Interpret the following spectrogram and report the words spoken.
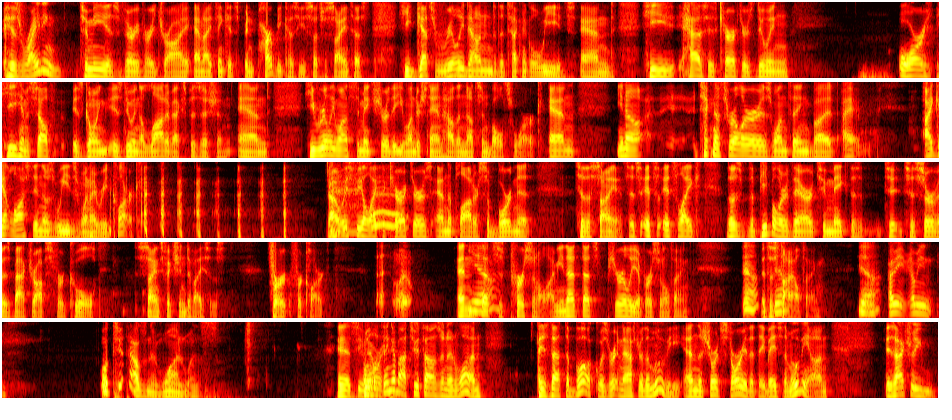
his writing to me is very very dry and i think it's in part because he's such a scientist he gets really down into the technical weeds and he has his characters doing or he himself is going is doing a lot of exposition and he really wants to make sure that you understand how the nuts and bolts work. And you know, techno thriller is one thing, but I I get lost in those weeds when I read Clarke. I always feel like the characters and the plot are subordinate to the science. It's it's it's like those the people are there to make this to to serve as backdrops for cool science fiction devices for for Clarke. Uh, well, And Yeah. that's just personal. I mean that that's purely a personal thing. yeah, It's a yeah, style thing. Yeah, I mean, I mean, well, two thousand and one was. Yeah, see, Well, the thing about 2001 is that the book was written after the movie, and the short story that they based the movie on is actually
